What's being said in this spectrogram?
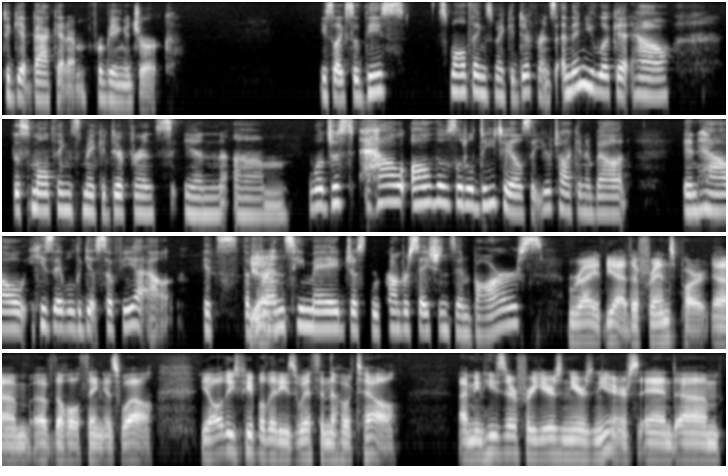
to get back at him for being a jerk. He's like, so these small things make a difference. And then you look at how the small things make a difference in, um, well, just how all those little details that you're talking about in how he's able to get Sophia out. It's the Yeah. friends he made just through conversations in bars. Right. Yeah. The friends part um, of the whole thing as well. You know, all these people that he's with in the hotel. I mean, he's there for years and years and years, and um,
